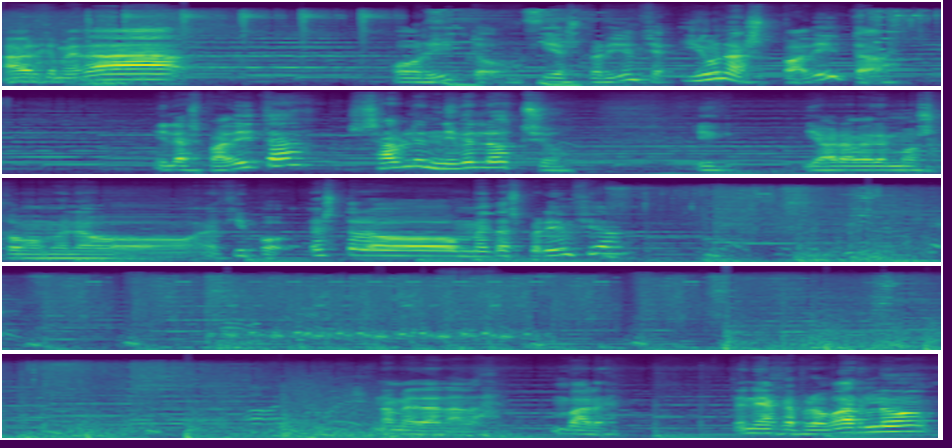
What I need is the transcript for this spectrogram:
A ver qué me da. Orito. Y experiencia. Y una espadita. Y la espadita, sable nivel 8. Y, ahora veremos cómo me lo equipo. ¿Esto me da experiencia? No me da nada. Vale. Tenía que probarlo.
